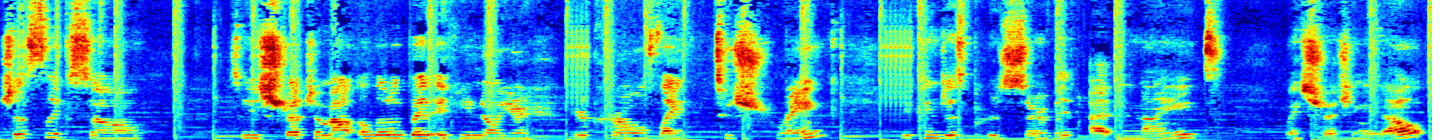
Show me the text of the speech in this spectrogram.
just like so. So you stretch them out a little bit if you know your, your curls like to shrink. You can just preserve it at night by stretching it out.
